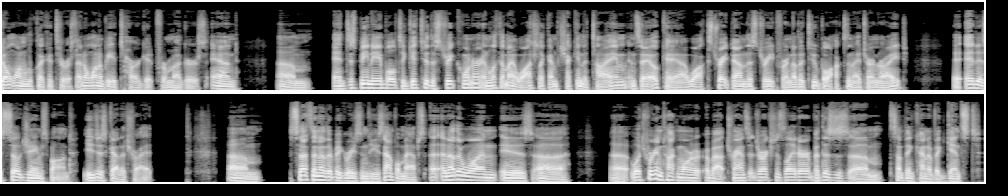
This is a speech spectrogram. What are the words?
don't want to look like a tourist. I don't want to be a target for muggers. And um, and just being able to get to the street corner and look at my watch like I'm checking the time and say, okay, I walk straight down this street for another two blocks and I turn right. It is so James Bond. You just got to try it. Um, so that's another big reason to use Apple Maps. Another one is, uh, uh, which we're going to talk more about transit directions later, but this is um, something kind of against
